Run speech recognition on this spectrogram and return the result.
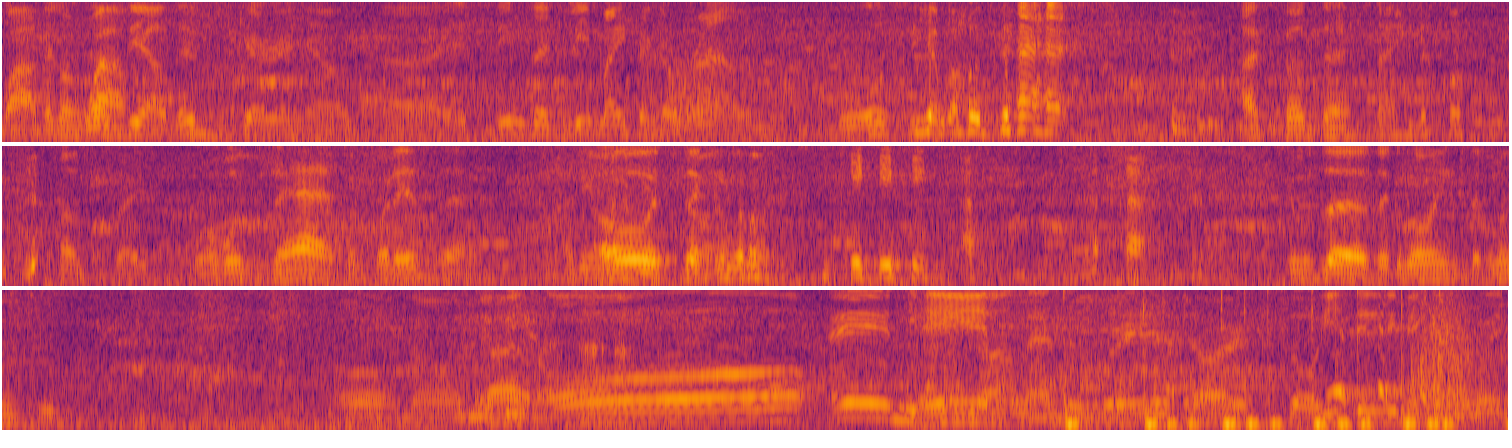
Wow, they're going We'll wow. see how this is carrying out. Uh, it seems like Lee might take a round. We'll see about that. I felt that. I know. I was surprised. What was that? What, is that? Oh, it's the glow. it was the the glowing the glowing tube. Oh no, maybe. Wow. Oh, and he could not land the rage art, so he didn't even get a win.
